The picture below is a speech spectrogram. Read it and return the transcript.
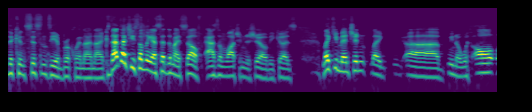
the consistency of Brooklyn Nine Nine because that's actually something I said to myself as I'm watching the show because, like you mentioned, like uh, you know, with all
